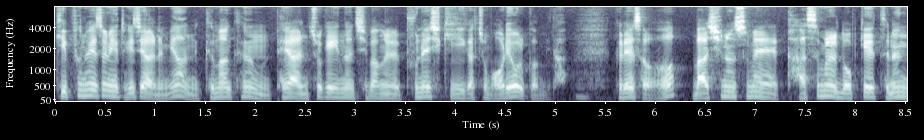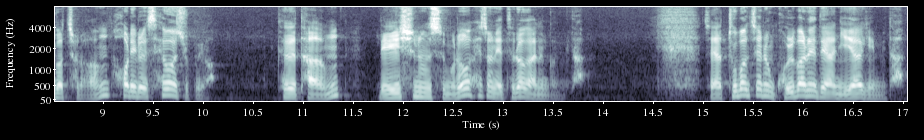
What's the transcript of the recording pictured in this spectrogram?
깊은 회전이 되지 않으면 그만큼 배 안쪽에 있는 지방을 분해시키기가 좀 어려울 겁니다. 그래서 마시는 숨에 가슴을 높게 드는 것처럼 허리를 세워주고요. 그 다음 내쉬는 숨으로 회전에 들어가는 겁니다. 자, 두 번째는 골반에 대한 이야기입니다.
